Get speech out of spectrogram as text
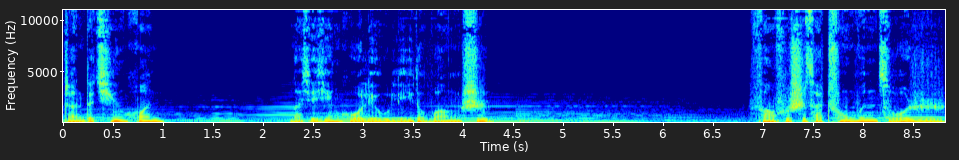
展的清欢，那些烟火流离的往事，仿佛是在重温昨日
